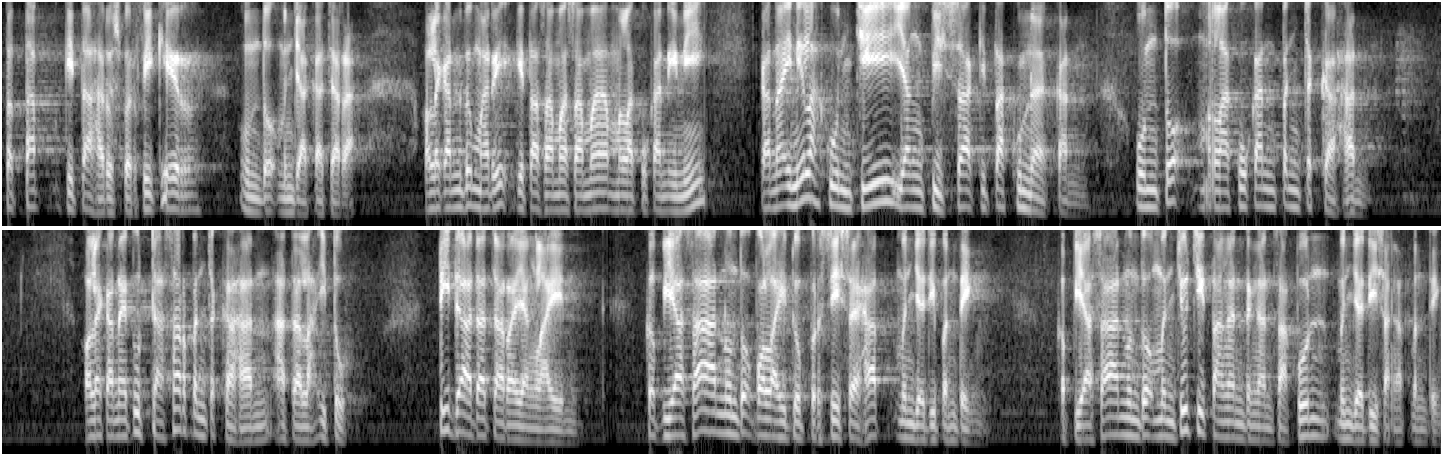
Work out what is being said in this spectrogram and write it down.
tetap kita harus berpikir untuk menjaga jarak. Oleh karena itu, mari kita sama-sama melakukan ini. Karena inilah kunci yang bisa kita gunakan untuk melakukan pencegahan. Oleh karena itu dasar pencegahan adalah itu. tidak ada cara yang lain. Kebiasaan untuk pola hidup bersih sehat menjadi penting. Kebiasaan untuk mencuci tangan dengan sabun menjadi sangat penting.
